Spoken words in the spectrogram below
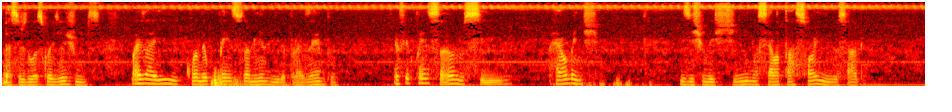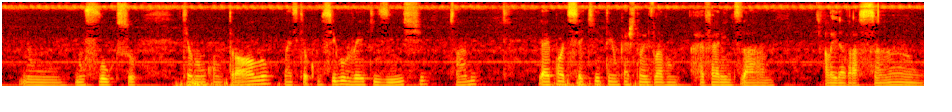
dessas duas coisas juntas. Mas aí, quando eu penso na minha vida, por exemplo, eu fico pensando se realmente existe um destino, se ela tá só indo, sabe? Num, num fluxo que eu não controlo, mas que eu consigo ver que existe, sabe? E aí pode ser que tenham questões levam referentes à, à lei da atração,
